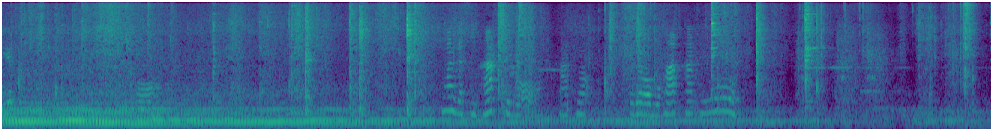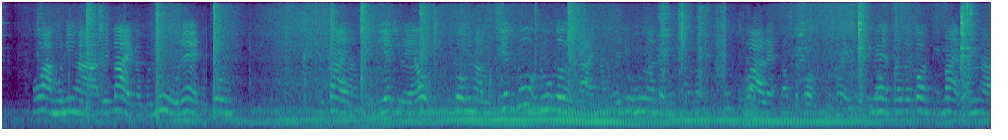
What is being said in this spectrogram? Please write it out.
เก็บของ มันก็สี ฮักสิบ่ฮักเนาะเดี๋ยวบุฮักฮักอยู่เพราะว่ามื้อนี้หาไปใต้กับบ่อยู่แน่ทุกคนไปใต้หาไปเรียอีแล้วช่วงนี้หาเรียดุดุเลยใต้หาไปอยู่เฮือนเดี๋ยวทุกคนเนาะว่าแหละตั้งแต่ก่อนปีใหม่แม่ตั้งแต่ก่อนปีใหม่มันหา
